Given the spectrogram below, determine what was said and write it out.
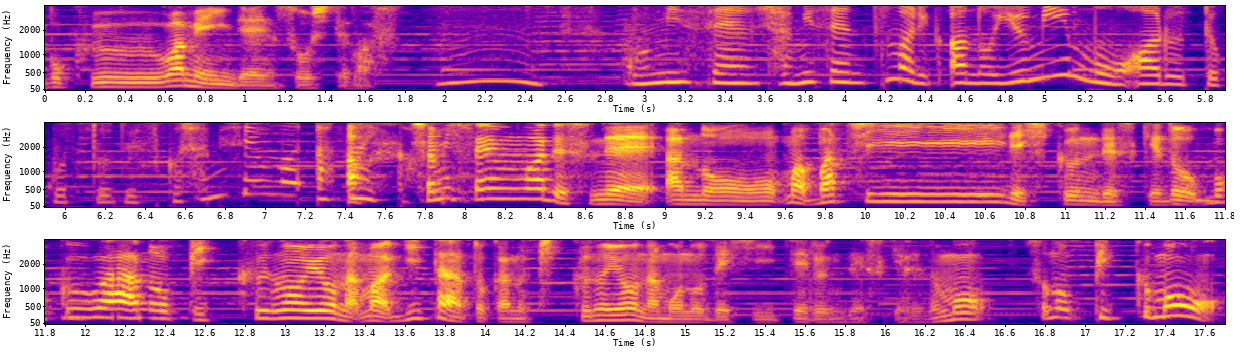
僕はメインで演奏してます。うん、ゴミ線、三味線、つまりあの弓もあるってことですか？三味線はあないか。三味線はですね、あの、まあ、バチで弾くんですけど、僕はあのピックのような、まあ、ギターとかのピックのようなもので弾いてるんですけれども、そのピックも、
